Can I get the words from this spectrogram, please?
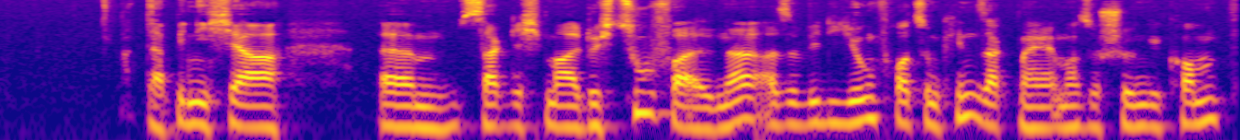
da bin ich ja, ähm, sag ich mal, durch Zufall, ne? also wie die Jungfrau zum Kind, sagt man ja immer so schön gekommen.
